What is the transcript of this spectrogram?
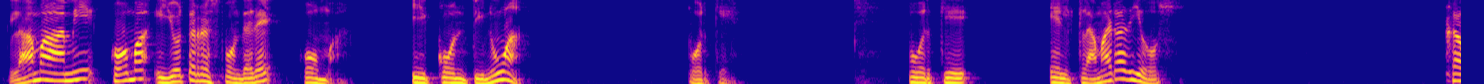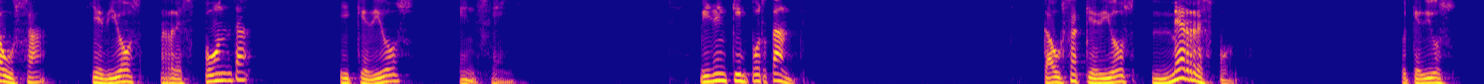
Clama a mí, coma, y yo te responderé, coma. Y continúa. ¿Por qué? Porque el clamar a Dios causa que Dios responda y que Dios enseñe. Miren qué importante. Causa que Dios me responda. Porque Dios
